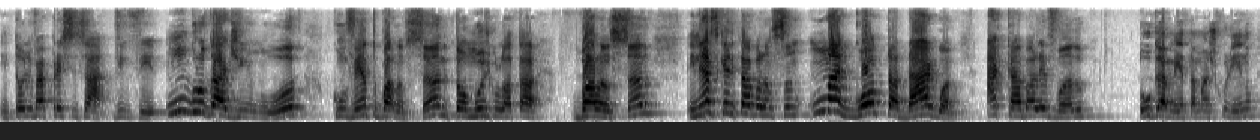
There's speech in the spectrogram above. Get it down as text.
Então ele vai precisar viver um grudadinho no outro, com o vento balançando, então o musgo lá está balançando, e nessa que ele está balançando, uma gota d'água acaba levando o gameta masculino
